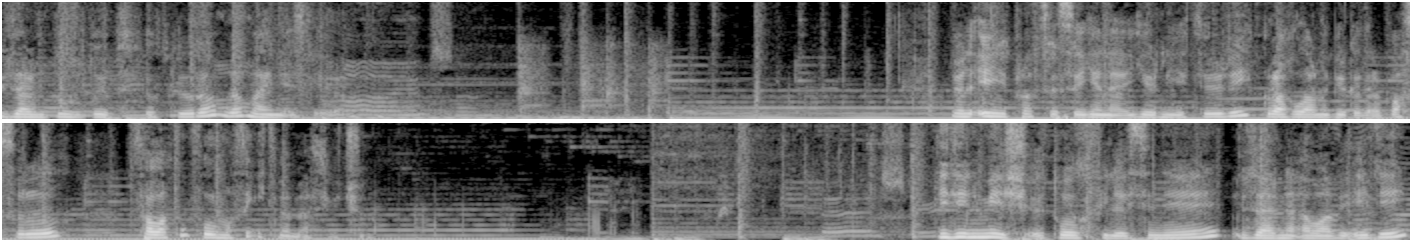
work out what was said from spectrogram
üzərini duzlayıb istiyotlayıram və mayonezləyirəm. Böyle eyni prosesi yenə yerinə yetiririk. Qıraqlarını bir qədər basırıq. Salatın forması itməməsi üçün. Didilmiş e, toyuq filesini üzərinə əlavə edib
